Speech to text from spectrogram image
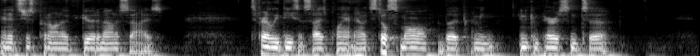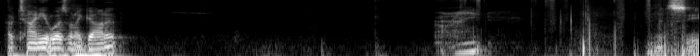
and it's just put on a good amount of size. It's a fairly decent sized plant now. It's still small, but I mean, in comparison to how tiny it was when I got it, right. Let's see.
